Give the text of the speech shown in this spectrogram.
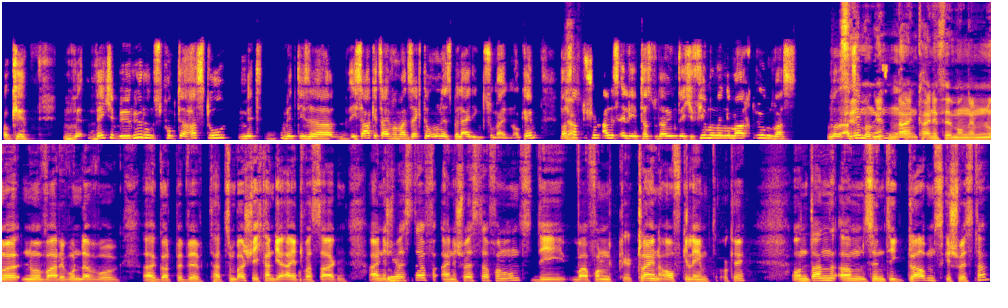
Okay. Welche Berührungspunkte hast du mit, mit dieser, ich sage jetzt einfach mal Sekte, ohne es beleidigend zu meinen, okay? Was Ja. hast du schon alles erlebt? Hast du da irgendwelche Firmungen gemacht? Irgendwas? Davon. Nein, keine Firmungen, nur, nur wahre Wunder, wo äh, Gott bewirkt hat. Zum Beispiel, ich kann dir etwas sagen. Eine Ja. Schwester, eine Schwester von uns, die war von klein auf gelähmt, okay? Und dann ähm, sind die Glaubensgeschwister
